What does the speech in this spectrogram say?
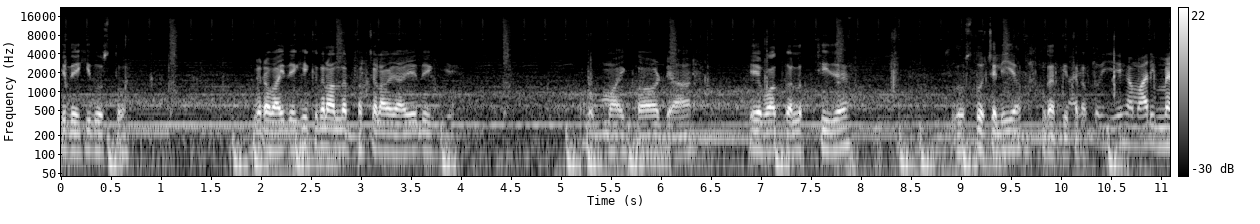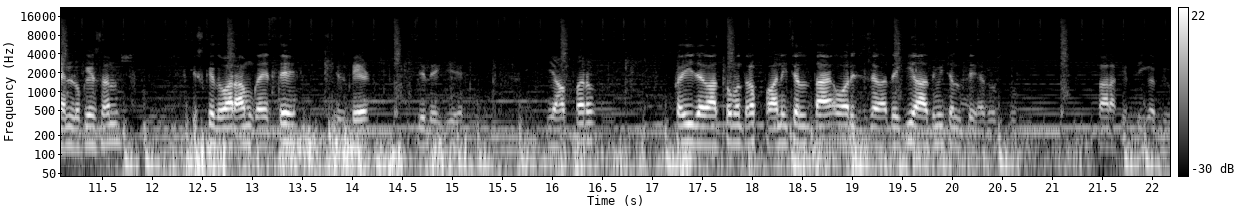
ये देखिए दोस्तों। मेरा भाई देखिए कितना अंदर तक चला गया, ये देखिए। माय गॉड यार, ये बहुत गलत चीज़ है। तो दोस्तों चलिए अब घर की तरफ़। तो ये हमारी मेन लोकेशन इसके द्वारा हम गए थे, इस बेड। ये देखिए, यहाँ पर कई जगह तो मतलब पानी चलता है और इस जगह देखिए आदमी चलते हैं दोस्तों, सारा खेती का व्यू।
